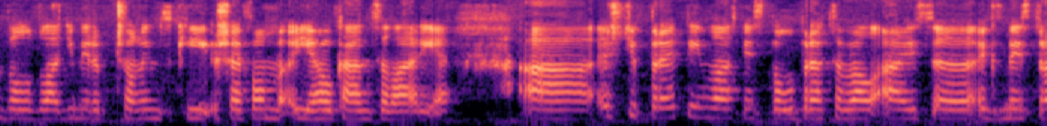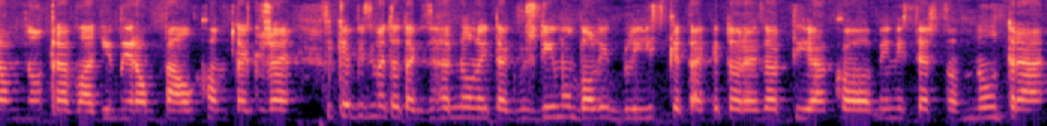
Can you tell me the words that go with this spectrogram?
bol Vladimír Pčolinský šéfom jeho kancelárie. A ešte predtým vlastne spolupracoval aj s e, ex-ministrom vnútra Vladimírom Palkom, takže keby sme to tak zhrnuli, tak vždy mu boli blízke takéto rezorty ako ministerstvo vnútra, e,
